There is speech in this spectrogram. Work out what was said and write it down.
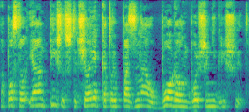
Апостол Иоанн пишет, что человек, который познал Бога, он больше не грешит.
